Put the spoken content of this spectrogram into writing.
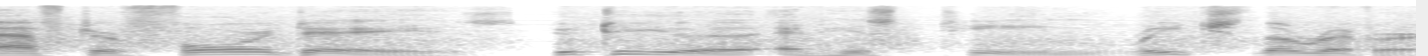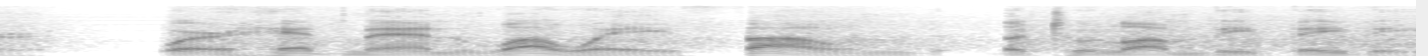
After four days, Dutilleux and his team reach the river where headman Wawe found the Toulambi baby.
